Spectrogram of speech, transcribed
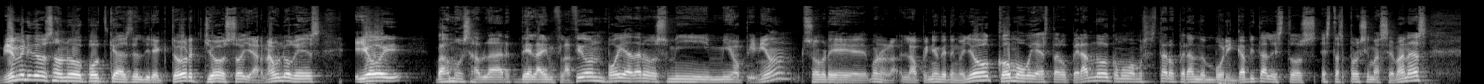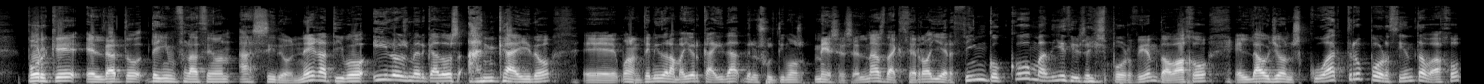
Bienvenidos a un nuevo podcast del director, yo soy Arnau Nogués y hoy vamos a hablar de la inflación, voy a daros mi, opinión sobre, bueno, la, opinión que tengo yo, cómo voy a estar operando, cómo vamos a estar operando en Boring Capital estos, estas próximas semanas porque el dato de inflación ha sido negativo y los mercados han caído, eh, bueno, han tenido la mayor caída de los últimos meses. El Nasdaq cerró ayer 5,16% abajo, el Dow Jones 4% abajo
